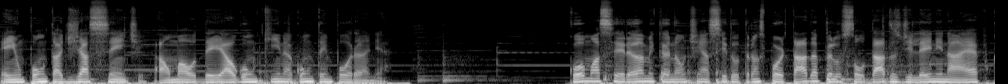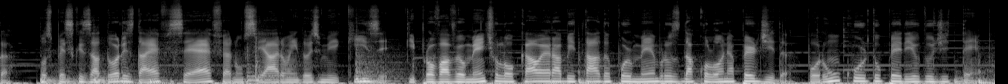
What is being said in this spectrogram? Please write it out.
em um ponto adjacente a uma aldeia algonquina contemporânea. Como a cerâmica não tinha sido transportada pelos soldados de Lane na época, os pesquisadores da FCF anunciaram em 2015 que provavelmente o local era habitado por membros da colônia perdida por um curto período de tempo.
